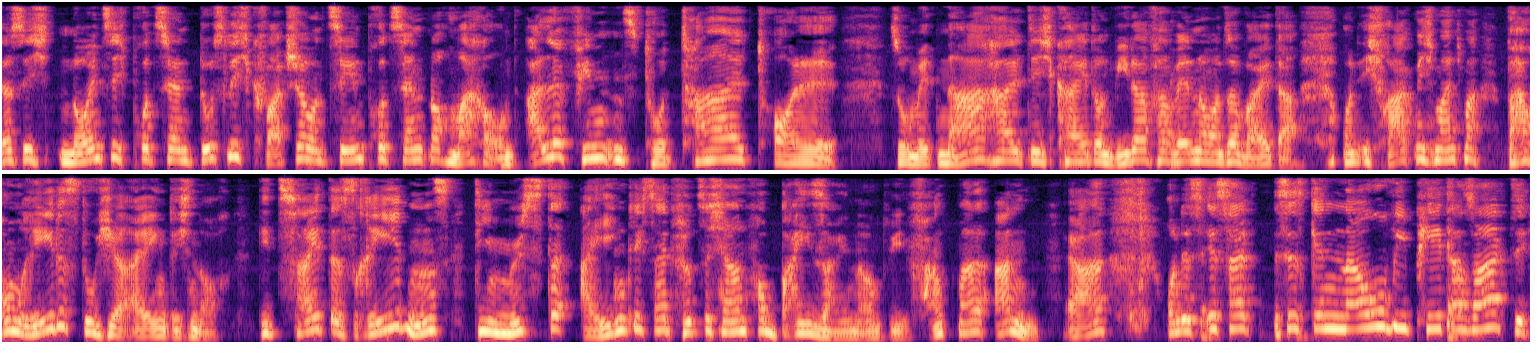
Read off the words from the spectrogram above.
dass ich 90 Prozent dusselig quatsche und 10 Prozent noch mache. Und alle finden es total toll. So mit Nachhaltigkeit und Wiederverwendung und so weiter. Und ich frage mich manchmal, warum redest du hier eigentlich noch? Die Zeit des Redens, die müsste eigentlich seit 40 Jahren vorbei sein irgendwie. Fangt mal an, ja. Und es ist halt, es ist genau wie Peter sagte,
